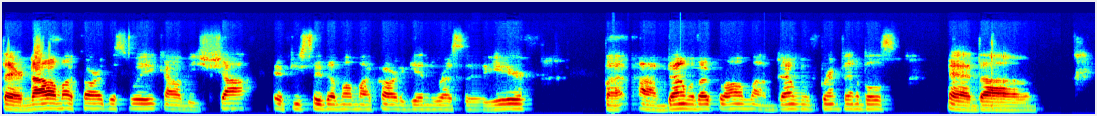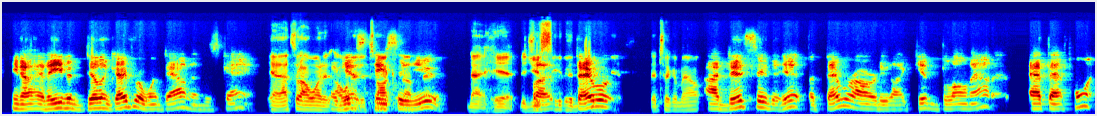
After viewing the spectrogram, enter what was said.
They're not on my card this week. I would be shocked if you see them on my card again the rest of the year. But I'm done with Oklahoma. I'm done with Brent Venables. And, uh, you know, and even Dillon Gabriel went down in this game. Yeah, that's what I wanted. I wanted to talk TCU. about that, that hit. Did you but see the, they were, that took him out? I did see the hit, but they were already like getting blown out at, at that point.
